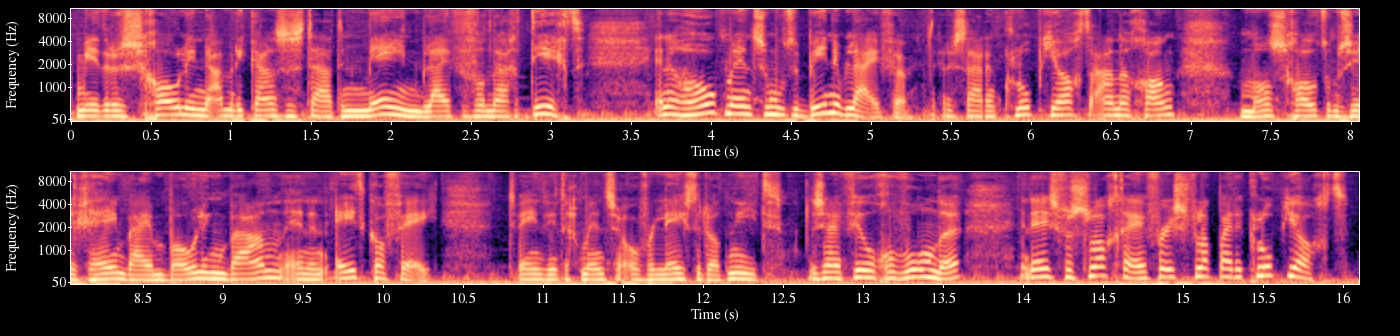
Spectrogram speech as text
Meerdere scholen in de Amerikaanse staat Maine blijven vandaag dicht. En een hoop mensen moeten binnenblijven. Er is daar een klopjacht aan de gang. Een man schoot om zich heen bij een bowlingbaan en een eetcafé. 22 mensen overleefden dat niet. Er zijn veel gewonden en deze verslaggever is vlak bij de klopjacht.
